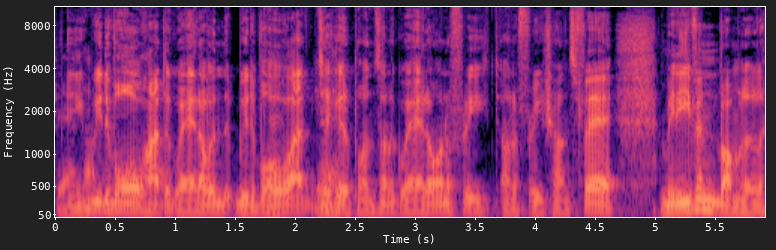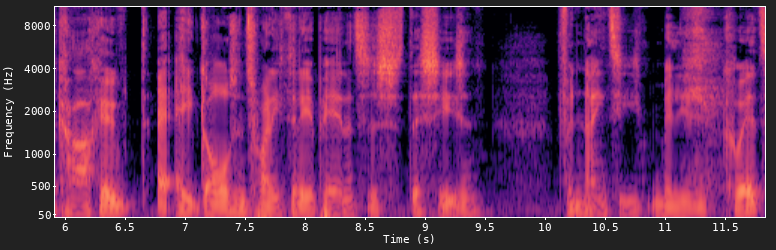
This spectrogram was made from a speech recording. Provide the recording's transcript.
yeah, you- we'd have all had Aguero, and we'd have all had taken a punt on Aguero on a free on a free transfer. I mean, even Romelu Lukaku, eight goals in twenty three appearances this season for ninety million quid.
